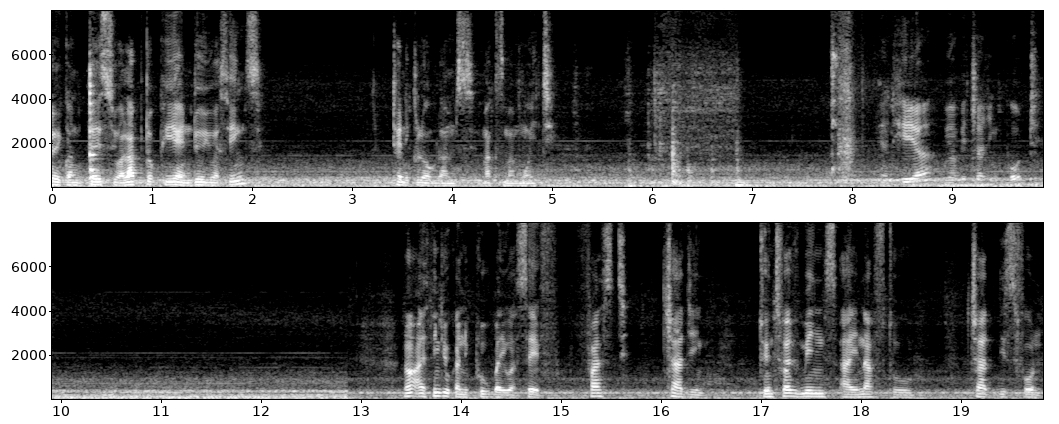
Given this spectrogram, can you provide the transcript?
So you can place your laptop here and do your things. 10 kilograms maximum weight. And here we have a charging port. Now I think you can improve by yourself. Fast charging. 25 minutes are enough to charge this phone.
